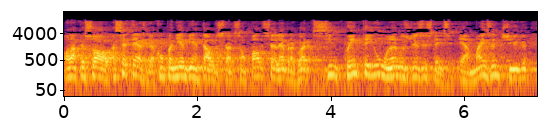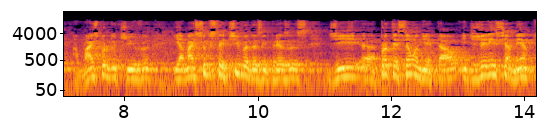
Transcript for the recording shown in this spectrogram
Olá pessoal, a CETESB, a Companhia Ambiental do Estado de São Paulo, celebra agora 51 anos de existência. É a mais antiga, a mais produtiva e a mais substantiva das empresas de uh, proteção ambiental e de gerenciamento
